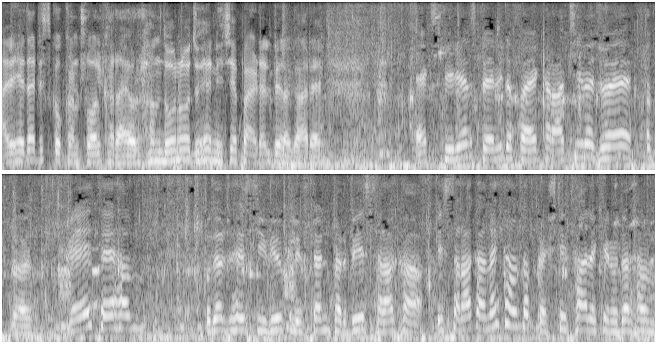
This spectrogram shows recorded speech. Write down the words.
अली हैदर इसको कंट्रोल कर है और हम दोनों जो है नीचे पैडल भी लगा रहे हैं। एक्सपीरियंस पहली दफ़ा है कराची में जो है गए थे हम उधर जो है सी व्यू क्लिफ्टन पर भी इस तरह का इस तरह का नहीं था मतलब कश्ती था लेकिन उधर हम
